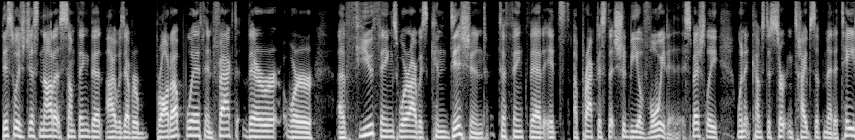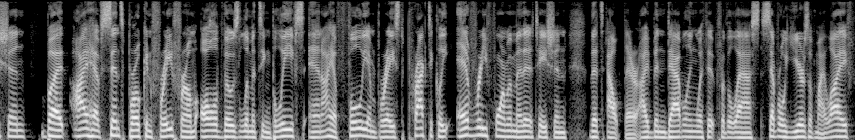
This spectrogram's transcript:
This was just not a, something that I was ever brought up with. In fact, there were a few things where I was conditioned to think that it's a practice that should be avoided, especially when it comes to certain types of meditation. But I have since broken free from all of those limiting beliefs and I have fully embraced practically every form of meditation that's out there. I've been dabbling with it for the last several years of my life.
